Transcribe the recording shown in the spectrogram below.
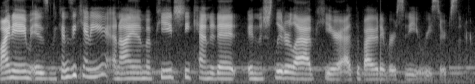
My name is Mackenzie Kinney, and I am a PhD candidate in the Schluter Lab here at the Biodiversity Research Center.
